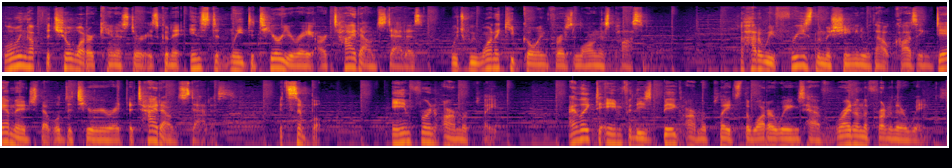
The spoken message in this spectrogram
Blowing up the chill water canister is going to instantly deteriorate our tie down status, which we want to keep going for as long as possible. So how do we freeze the machine without causing damage that will deteriorate the tie down status? It's simple. Aim for an armor plate. I like to aim for these big armor plates the Waterwings have right on the front of their wings.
